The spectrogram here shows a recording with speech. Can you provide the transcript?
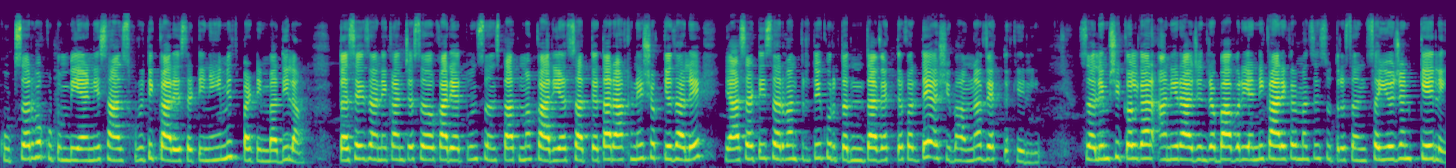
कुट सर्व कुटुंबियांनी सांस्कृतिक कार्यासाठी नेहमीच पाठिंबा दिला. तसेच अनेकांच्या सहकार्यातून संस्थात्मक कार्यात सात्यता राखणे शक्य झाले यासाठी सर्वांप्रती कृतज्ञता व्यक्त करते अशी भावना व्यक्त केली. सलीम शिकलगार आणि राजेंद्र बाबर यांनी कार्यक्रमाचे सूत्रसं संयोजन केले.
